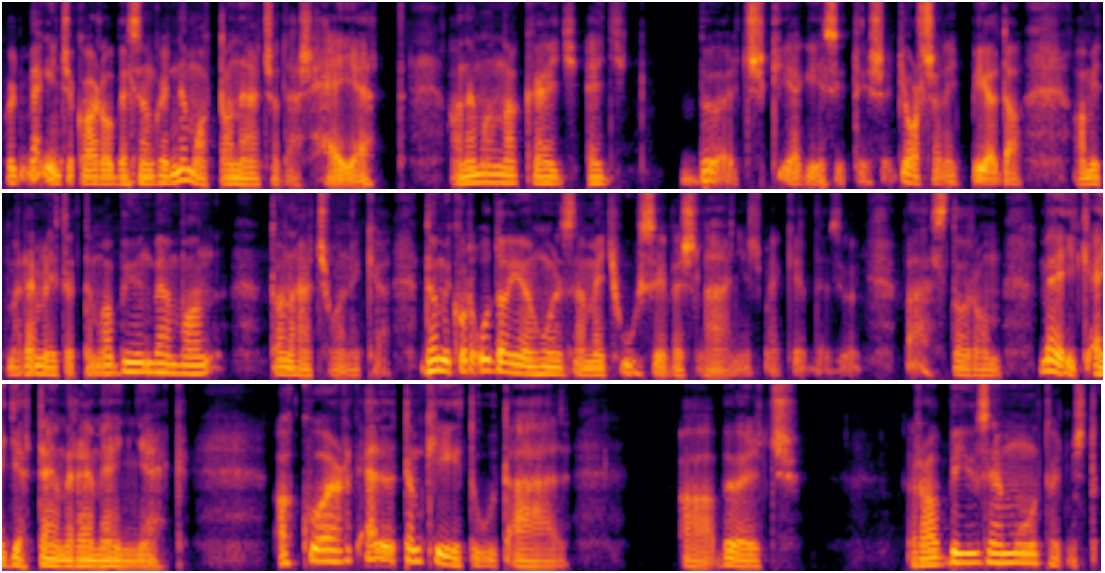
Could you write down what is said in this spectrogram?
hogy megint csak arról beszélünk, hogy nem a tanácsadás helyett, hanem annak egy, egy bölcs kiegészítése. Gyorsan egy példa, amit már említettem, a bűnben van, tanácsolni kell. De amikor oda jön hozzám egy húsz éves lány, és megkérdezi, hogy pásztorom, melyik egyetemre menjek, akkor előttem két út áll. A bölcs rabbi üzemmód, hogy most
